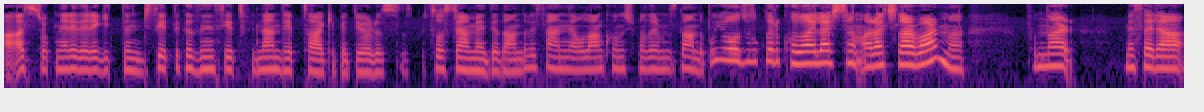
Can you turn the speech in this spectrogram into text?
az çok nerelere gittin. Bisikletli Kadın İnisiyatifinden de hep takip ediyoruz. Sosyal medyadan da ve seninle olan konuşmalarımızdan da. Bu yolculukları kolaylaştıran araçlar var mı? Bunlar mesela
